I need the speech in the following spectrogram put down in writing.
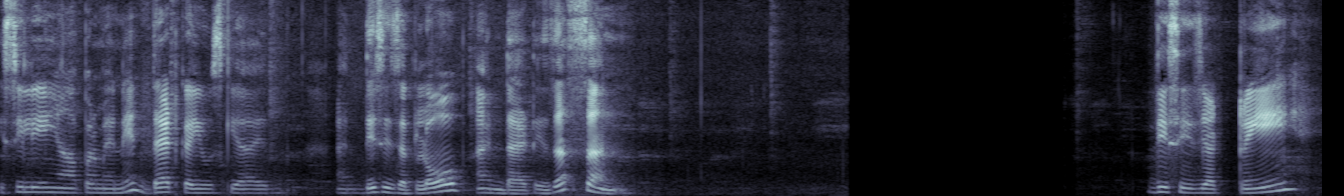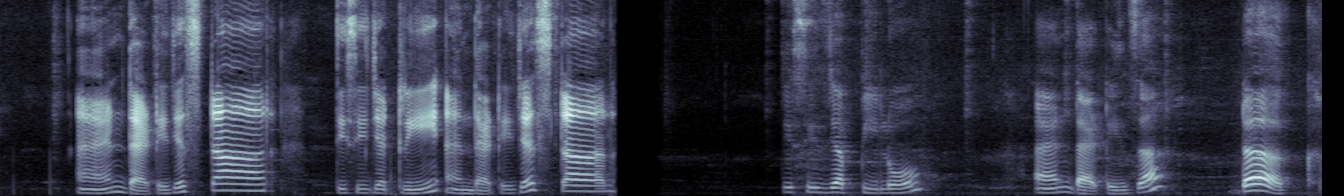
इसीलिए यहाँ पर मैंने दैट का यूज़ किया है. And this is a globe and that is a sun. This is a tree and that is a star. This is a tree and that is a star. This is a pillow and that is a duck.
